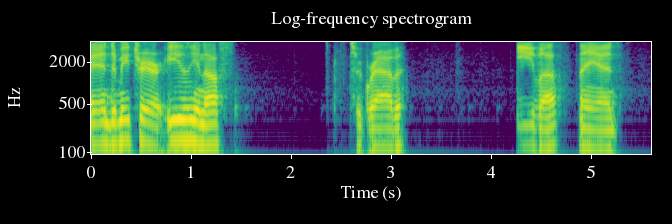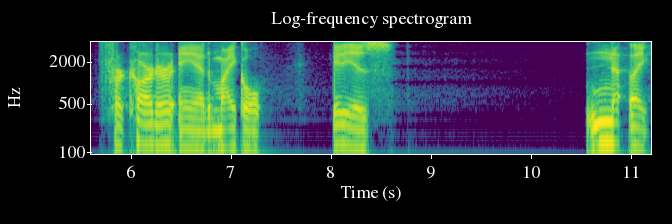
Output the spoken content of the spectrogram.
and Dimitri are easy enough to grab Eva, and for Carter and Michael, it is not like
